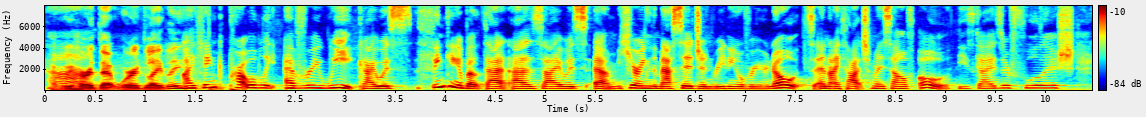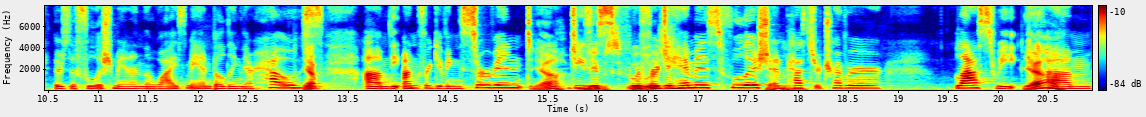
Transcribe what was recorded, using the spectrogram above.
Have we Ah. heard that word lately? I think probably every week. I was thinking about that as I was um, hearing the message and reading over your notes, and I thought to myself, "Oh, these guys are foolish. There's the foolish man and the wise man building their house. Yep. Um, the unforgiving servant. Yeah, Jesus referred to. Mm-hmm. him as foolish, and Pastor Trevor last week. Yeah. Um,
